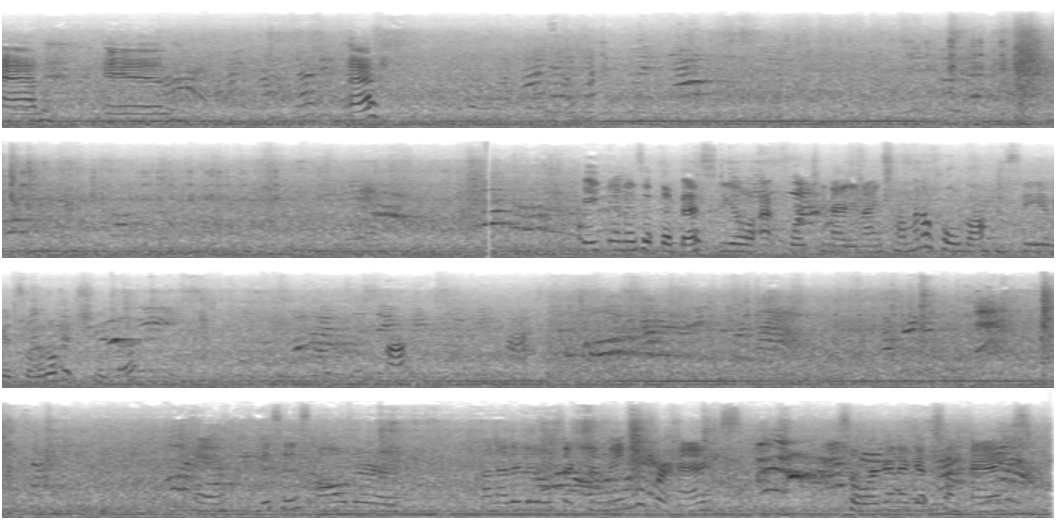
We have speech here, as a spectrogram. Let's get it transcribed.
and in eh, Bacon isn't the best deal at $14.99, so I'm gonna hold off and see if it's a little bit cheaper. Huh? Okay, this is all their another little section mainly for eggs. So we're gonna get some eggs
